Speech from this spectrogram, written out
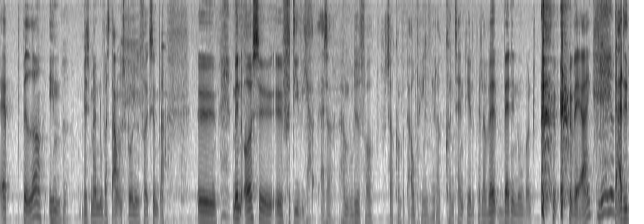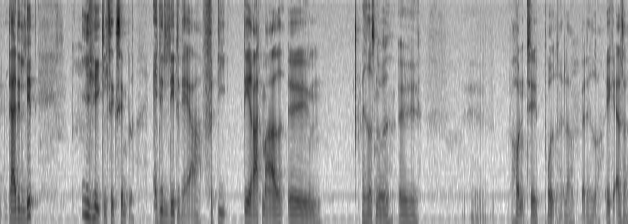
er bedre end ja. hvis man nu var stavnsbundet for eksempel. Øh, men også øh, fordi vi har, altså, har mulighed for så at komme på dagpenge eller kontanthjælp eller hvad, hvad det nu måtte være. Ikke? Ja, jo, der, er det, der er det lidt i Hegels eksempler er det lidt værre, fordi det er ret meget, øh, hvad hedder sådan noget, øh, øh, hånd til brød, eller hvad det hedder, ikke? Altså,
